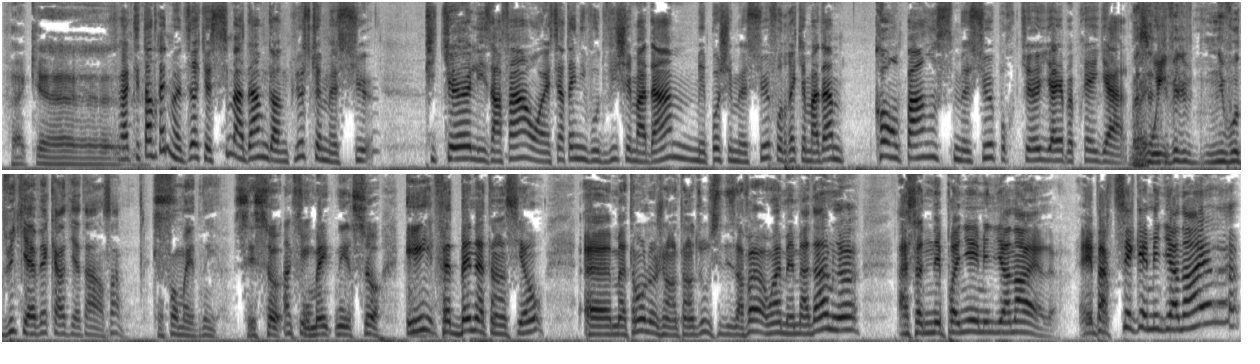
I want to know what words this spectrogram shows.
Fait que euh, Fait que t'es en train de me dire que si madame gagne plus que monsieur, puis que les enfants ont un certain niveau de vie chez madame, mais pas chez monsieur, faudrait que madame compense monsieur pour qu'il y ait à peu près égal. Ben, c'est Oui. le niveau de vie qu'il y avait quand ils étaient ensemble qu'il faut maintenir. C'est ça. Il faut maintenir ça. Et faites bien attention. Euh, mettons, là, j'ai entendu aussi des affaires. Ouais, mais madame, là, elle se n'est pas un millionnaire, là. Elle est partie avec un millionnaire, là.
